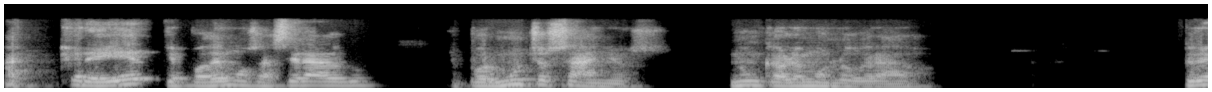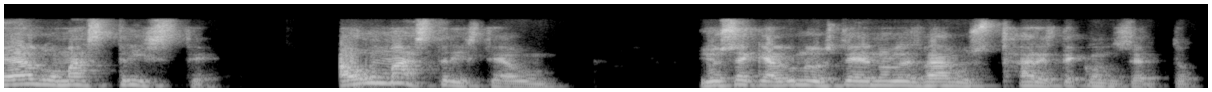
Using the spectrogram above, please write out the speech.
a creer que podemos hacer algo y por muchos años nunca lo hemos logrado. Pero hay algo más triste, aún más triste aún. Yo sé que a algunos de ustedes no les va a gustar este concepto,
